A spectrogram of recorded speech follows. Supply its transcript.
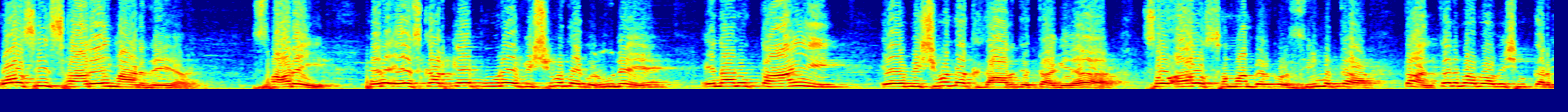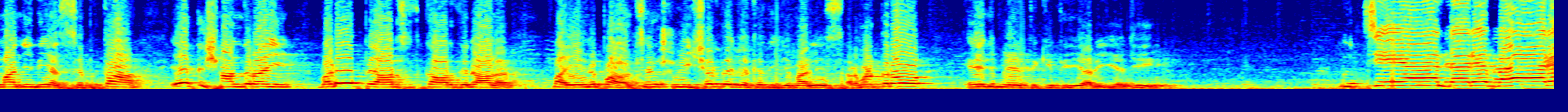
ਉਹ ਅਸੀਂ ਸਾਰੇ ਹੀ ਮੰਨਦੇ ਆ, ਸਾਰੇ ਹੀ। ਫਿਰ ਇਸ ਕਰਕੇ ਪੂਰੇ ਵਿਸ਼ਵ ਦੇ ਗੁਰੂ ਨੇ, ਇਹਨਾਂ ਨੂੰ ਤਾਂ ਹੀ ਇਹ ਵਿਸ਼ਵ ਦਾ ਖਿਤਾਬ ਦਿੱਤਾ ਗਿਆ। ਸੋ ਆਓ, ਸਮਾਂ ਬਿਲਕੁਲ ਸੀਮਤ ਆ। ਧੰਨ ਧੰਨ ਬਾਬਾ ਵਿਸ਼ਵਕਰਮਾ ਜੀ ਦੀਆਂ ਸਿਫਤਾਂ, ਇੱਕ ਛੰਦ ਰਾਹੀਂ ਬੜੇ ਪਿਆਰ ਸਤਿਕਾਰ ਦੇ ਨਾਲ ਭਾਈ ਹਰਪਾਲ ਸਿੰਘ ਕਮਿਸ਼ਰ ਦੇ ਜਥੇ ਦੀ ਜ਼ਬਾਨੀ ਸਰਵਣ ਕਰੋ। ਇੰਜ ਬੇਨਤੀ ਕੀਤੀ ਜਾ ਰਹੀ ਹੈ ਜੀ। ਉੱਚਿਆਂ ਦਰਬਾਰਾਂ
